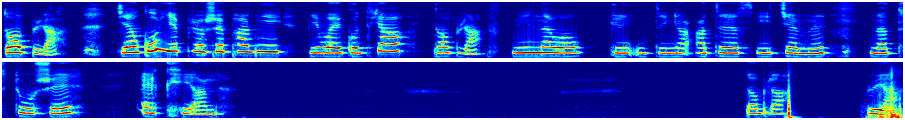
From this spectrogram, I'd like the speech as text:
Dobra, dziękuję proszę pani, miłego dnia. Dobra, minęło dnia, a teraz idziemy na duży ekran. Dobra, dobra,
